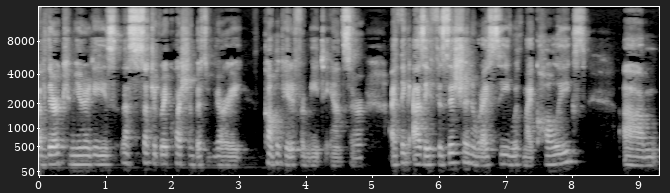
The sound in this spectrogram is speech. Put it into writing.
of their communities. That's such a great question, but it's very complicated for me to answer. I think as a physician and what I see with my colleagues, um,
